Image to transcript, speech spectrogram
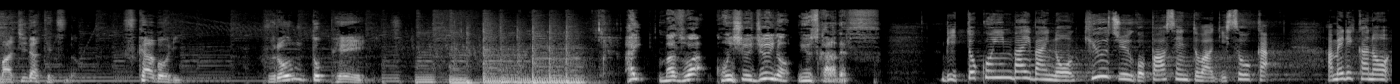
町田鉄の深掘りフロントページはいまずは今週10位のニュースからです。ビットコイン売買の95%は偽装か。アメリカの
